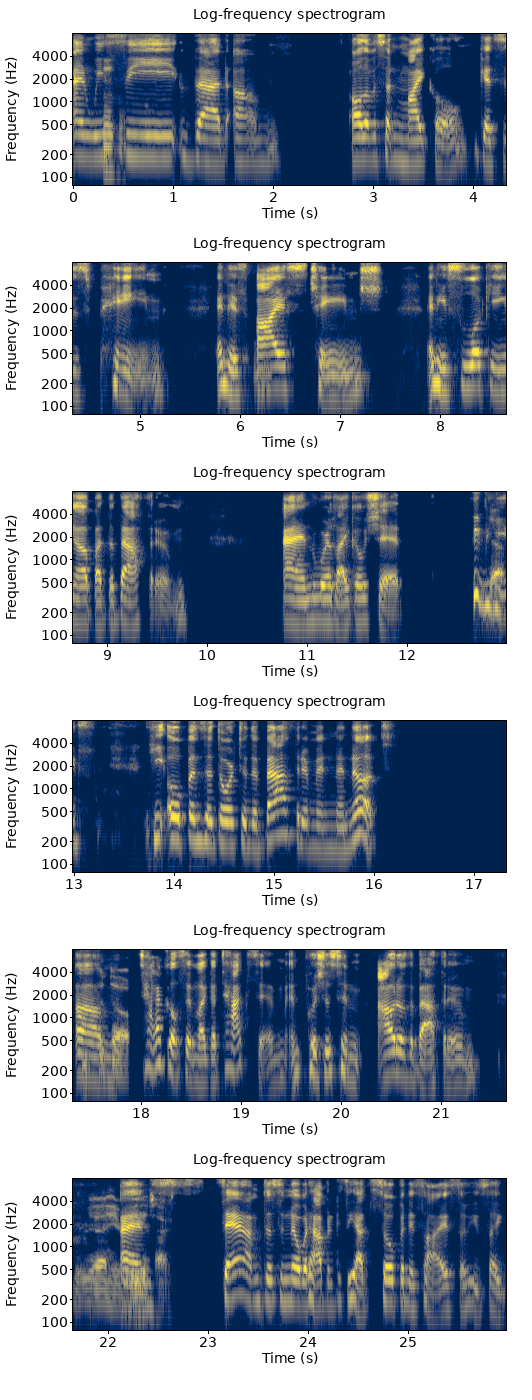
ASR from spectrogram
And we Mhm. see that um, all of a sudden Michael gets his pain and his Mm. eyes change and he's looking up at the bathroom and we're like, oh shit. And Yeah. he's he opens the door to the bathroom and Nanook um tackles him, like attacks him and pushes him out of the bathroom. Yeah, he really And. Sam doesn't know what happened because he had soap in his eyes, so he's like,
